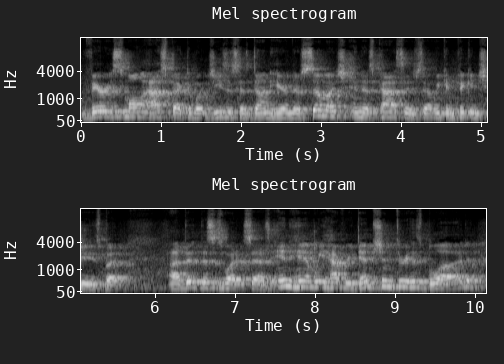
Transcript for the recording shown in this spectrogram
very small aspect of what Jesus has done here, and there's so much in this passage that we can pick and choose, but uh, th- this is what it says In him we have redemption through his blood,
